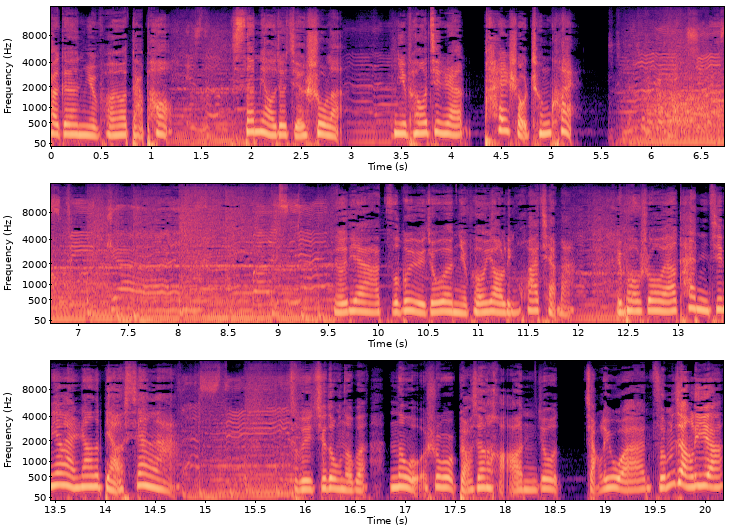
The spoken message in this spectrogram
他跟女朋友打炮，三秒就结束了，女朋友竟然拍手称快。有一天啊，子不语就问女朋友要零花钱嘛，女朋友说我要看你今天晚上的表现啦。子不语激动的问，那我是不是表现好你就奖励我啊？怎么奖励啊？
